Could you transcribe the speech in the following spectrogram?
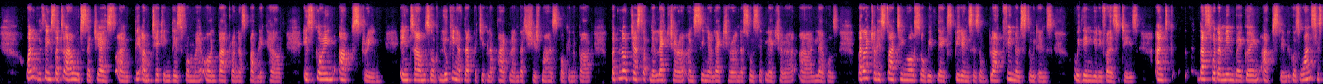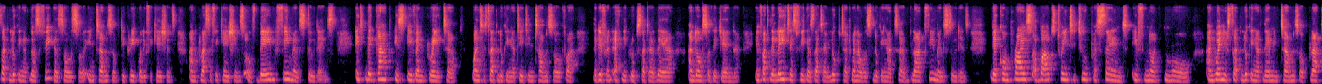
one of the things that I would suggest, and I'm taking this from my own background as public health, is going upstream in terms of looking at that particular pipeline that Shushma has spoken about, but not just at the lecturer and senior lecturer and associate lecturer uh, levels, but actually starting also with the experiences of Black female students within universities. And that's what I mean by going upstream, because once you start looking at those figures also in terms of degree qualifications and classifications of BAME female students, it, the gap is even greater once you start looking at it in terms of uh, the different ethnic groups that are there and also the gender. In fact, the latest figures that I looked at when I was looking at uh, Black female students, they comprise about 22%, if not more. And when you start looking at them in terms of Black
